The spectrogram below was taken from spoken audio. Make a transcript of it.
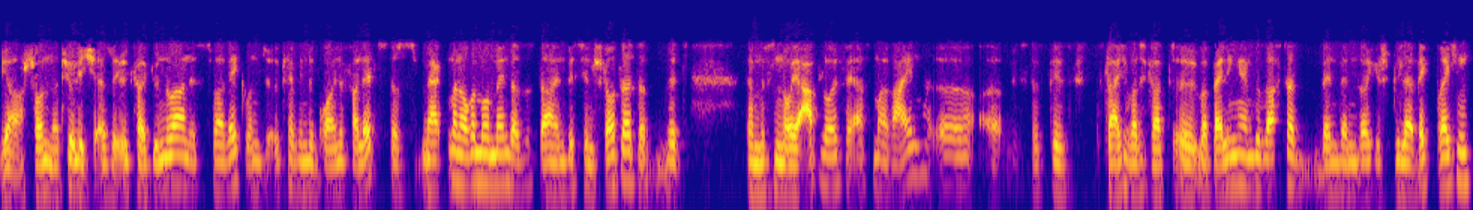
ja, schon natürlich. Also Ilkay Gündogan ist zwar weg und Kevin De Bruyne verletzt. Das merkt man auch im Moment, dass es da ein bisschen stottert. Da wird, da müssen neue Abläufe erstmal rein. Äh, das, das Gleiche, was ich gerade äh, über Bellingham gesagt habe, wenn, wenn solche Spieler wegbrechen,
